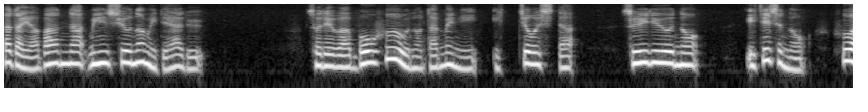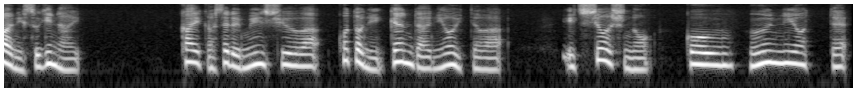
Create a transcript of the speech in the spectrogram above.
ただ野蛮な民衆のみである。それは暴風雨のために一聴した水流の一時の不和に過ぎない。開花せる民衆はことに現代においては、一少子の幸運不運によって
